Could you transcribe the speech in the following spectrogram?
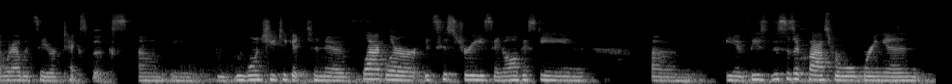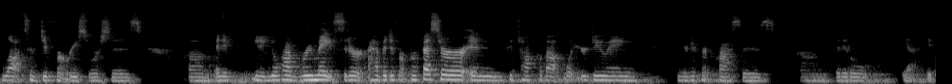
what I would say are textbooks. Um, we, we, want you to get to know Flagler, its history, St. Augustine. Um, you know, these, this is a class where we'll bring in lots of different resources. Um, and if you know, you'll have roommates that are have a different professor, and you can talk about what you're doing in your different classes. Um, but it'll, yeah, it,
